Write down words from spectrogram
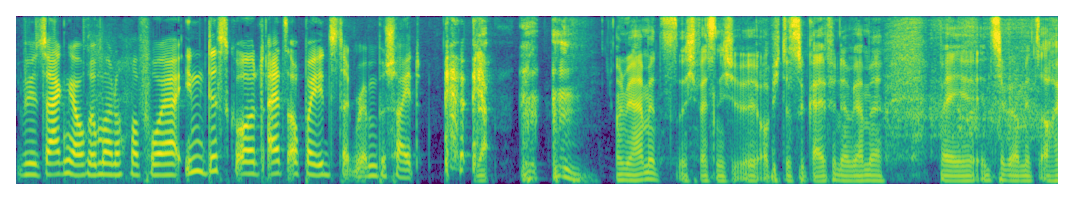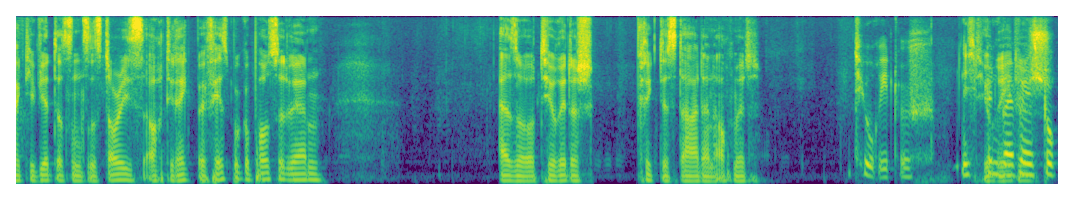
wir sagen ja auch immer noch mal vorher in Discord als auch bei Instagram Bescheid. Ja. Und wir haben jetzt, ich weiß nicht, äh, ob ich das so geil finde, aber wir haben ja bei Instagram jetzt auch aktiviert, dass unsere Stories auch direkt bei Facebook gepostet werden. Also theoretisch kriegt es da dann auch mit. Theoretisch. Ich bin bei Theoretisch. Facebook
